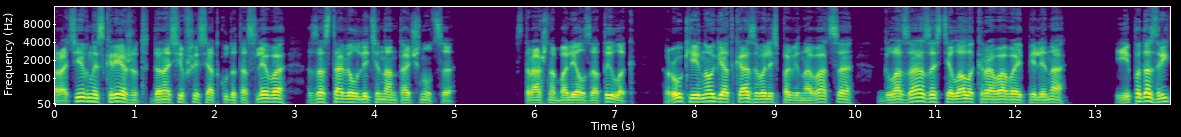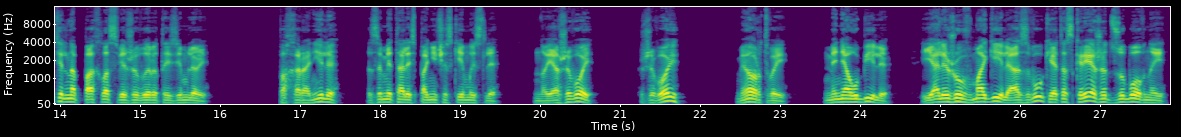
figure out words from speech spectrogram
Противный скрежет, доносившийся откуда-то слева, заставил лейтенанта очнуться. Страшно болел затылок, руки и ноги отказывались повиноваться, глаза застилала кровавая пелена и подозрительно пахло свежевырытой землей. «Похоронили?» — заметались панические мысли. «Но я живой. Живой? Мертвый. Меня убили. Я лежу в могиле, а звуки — это скрежет зубовный,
